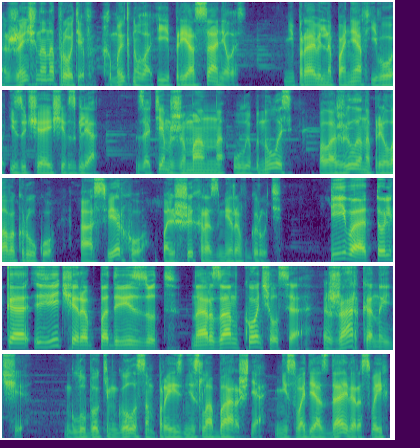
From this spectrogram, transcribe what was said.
Женщина, напротив, хмыкнула и приосанилась, неправильно поняв его изучающий взгляд. Затем жеманно улыбнулась, положила на прилавок руку, а сверху больших размеров грудь. «Пиво только вечером подвезут. Нарзан кончился. Жарко нынче». Глубоким голосом произнесла барышня, не сводя с дайвера своих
